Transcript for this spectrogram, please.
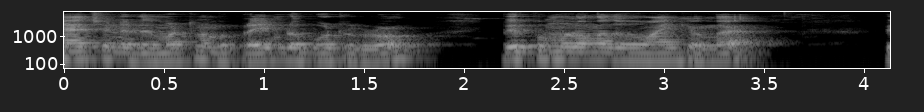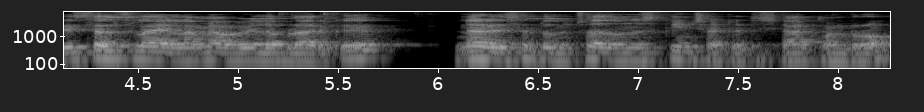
மேட்ச்ன்றது மட்டும் நம்ம ப்ரைமில் போட்டிருக்கிறோம். விருப்பம் உள்ளவங்க அதை வாங்கிக்கோங்க. ரிசல்ட்ஸ்லாம் எல்லாமே அவைலபிளாக இருக்குது என்ன ரிசல்ட் வந்துச்சோ அதை வந்து ஸ்க்ரீன்ஷாட் எடுத்து ஷேர் பண்ணுறோம்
